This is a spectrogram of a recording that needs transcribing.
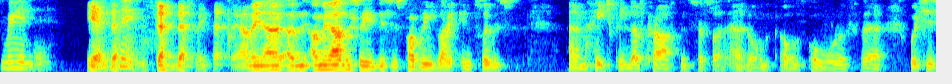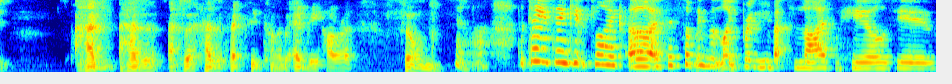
Really? Yeah, def- def- definitely, definitely. I mean, I, I mean- obviously, this is probably like influenced um, H.P. Lovecraft and stuff like that. All, all, all of the which is has has a, has a, has affected kind of every horror film. Yeah. But don't you think it's like, uh, if there's something that like brings you back to life or heals you,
